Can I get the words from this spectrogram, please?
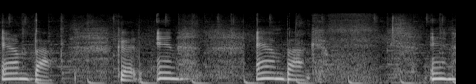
and back. Good, in and back, in.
